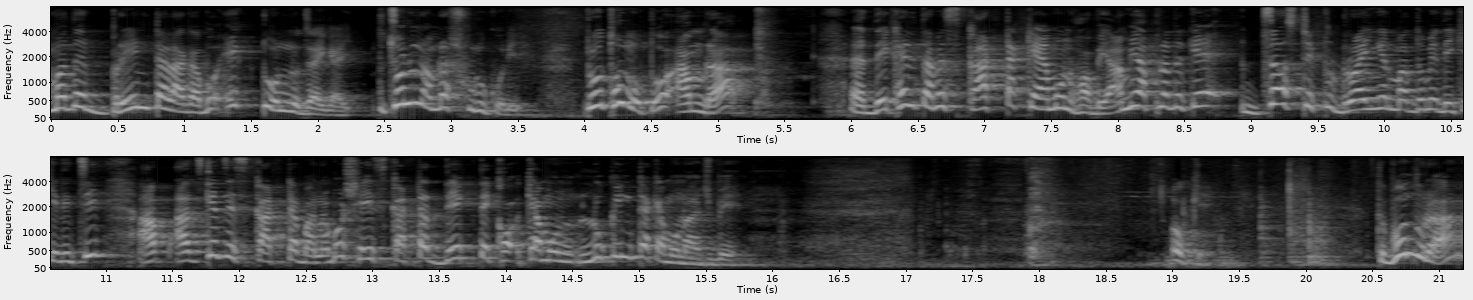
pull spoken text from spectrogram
আমাদের ব্রেনটা লাগাবো একটু অন্য জায়গায়। তো চলুন আমরা শুরু করি। প্রথমত আমরা দেখে নিতে হবে স্কার্টটা কেমন হবে। আমি আপনাদেরকে জাস্ট একটু ড্রয়িংয়ের মাধ্যমে দেখিয়ে দিচ্ছি। আপ- আজকে যে স্কার্টটা বানাবো, সেই স্কার্টটা দেখতে কেমন লুকিংটা কেমন আসবে? ওকে তো বন্ধুরা,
